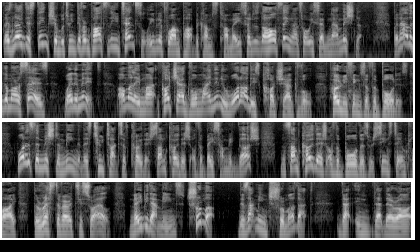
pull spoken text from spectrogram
there's no distinction between different parts of the utensil. Even if one part becomes Tameh, so does the whole thing. That's what we said in our Mishnah. But now the Gemara says, wait a minute. What are these Kodshe holy things of the borders? What does the Mishnah mean that there's two types of Kodesh? Some Kodesh of the Beis Hamikdash and some Kodesh of the borders, which seems to imply the rest of Eretz Israel. Maybe that means Truma. Does that mean Truma, that that in that there are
